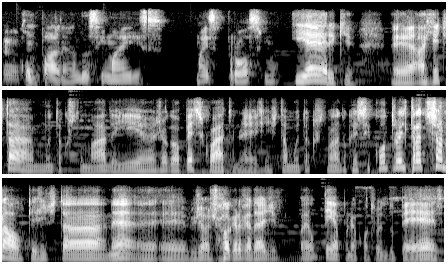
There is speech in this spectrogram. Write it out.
é. comparando assim mais mais próximo. E Eric, é, a gente está muito acostumado aí a jogar o PS4, né? A gente está muito acostumado com esse controle tradicional que a gente tá, né? É, é, já joga na verdade há um tempo, né? O controle do PS,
